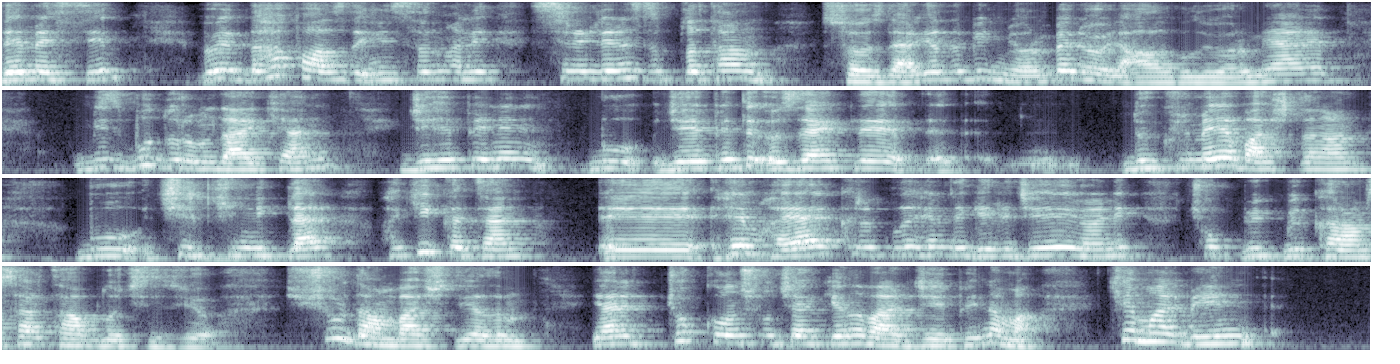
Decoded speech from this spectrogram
demesi böyle daha fazla insanın hani sinirlerini zıplatan sözler ya da bilmiyorum ben öyle algılıyorum. Yani biz bu durumdayken CHP'nin bu CHP'de özellikle e, dökülmeye başlanan bu çirkinlikler hakikaten e, hem hayal kırıklığı hem de geleceğe yönelik çok büyük bir karamsar tablo çiziyor. Şuradan başlayalım. Yani çok konuşulacak yanı var CHP'nin ama Kemal Bey'in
